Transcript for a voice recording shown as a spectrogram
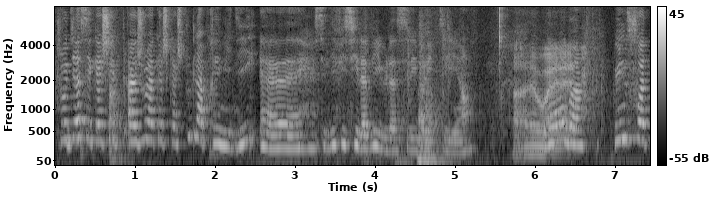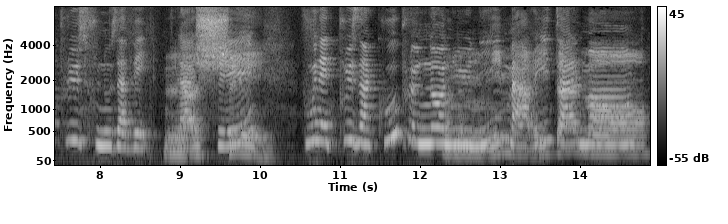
Claudia s'est cachée à jouer à cache-cache toute l'après-midi. Euh, c'est difficile à vivre la célébrité. Hein. Ah Bon, ben, une fois de plus, vous nous avez lâchés. Vous n'êtes plus un couple non uni maritalement.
